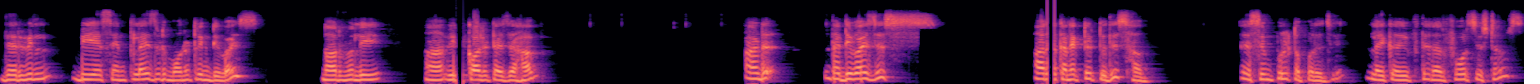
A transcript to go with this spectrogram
there will be a centralized monitoring device. Normally uh, we call it as a hub and the devices are connected to this hub. A simple topology like uh, if there are four systems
